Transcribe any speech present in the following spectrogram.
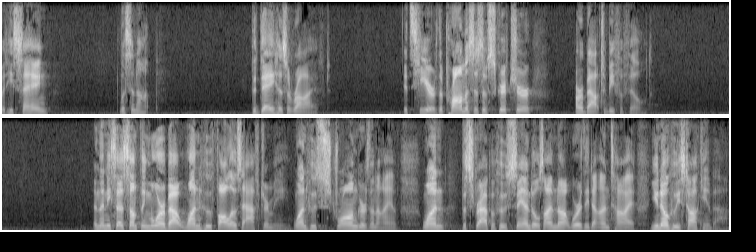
But he's saying, Listen up. The day has arrived. It's here. The promises of Scripture are about to be fulfilled. And then he says something more about one who follows after me, one who's stronger than I am, one the strap of whose sandals I'm not worthy to untie. You know who he's talking about.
